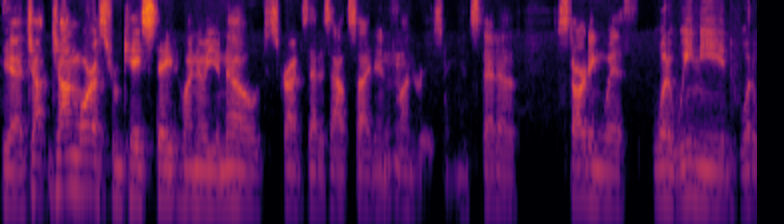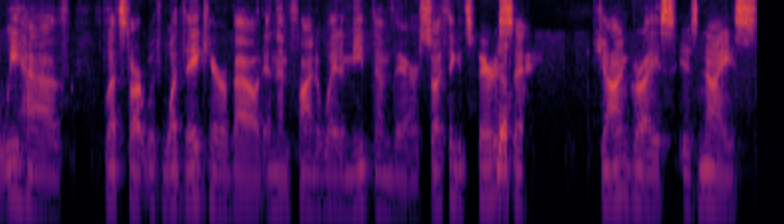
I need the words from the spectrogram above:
Yeah, John, John Morris from K State, who I know you know, describes that as outside in mm-hmm. fundraising. Instead of starting with what do we need, what do we have, let's start with what they care about and then find a way to meet them there. So I think it's fair to yep. say John Grice is nice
